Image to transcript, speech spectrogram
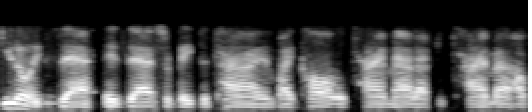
you don't exa- exacerbate the time by calling timeout after timeout. I'm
